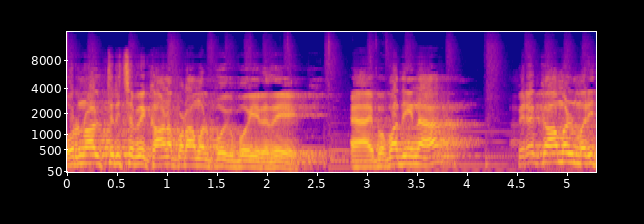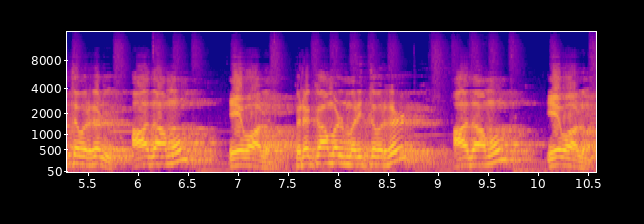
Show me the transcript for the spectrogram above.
ஒரு நாள் திருச்சபை காணப்படாமல் போக போகிறது. இப்போ பார்த்தீங்கன்னா பிறக்காமல் மறித்தவர்கள் ஆதாமும் ஏவாளும். பிறக்காமல் மரித்தவர்கள் ஆதாமும் ஏவாளும்.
